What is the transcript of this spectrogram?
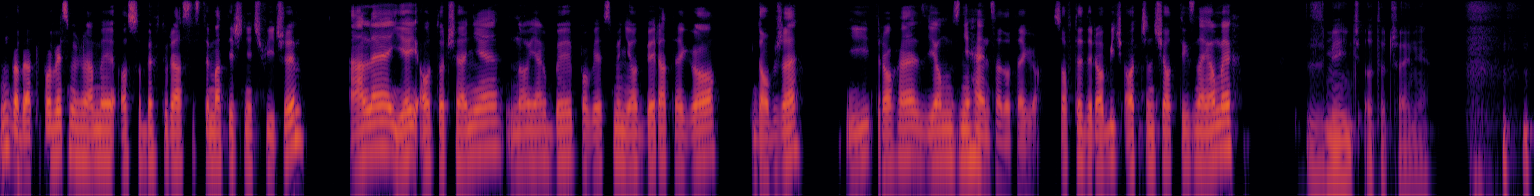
No dobra, to powiedzmy, że mamy osobę, która systematycznie ćwiczy, ale jej otoczenie, no jakby powiedzmy, nie odbiera tego dobrze i trochę ją zniechęca do tego. Co wtedy robić? Odciąć się od tych znajomych? Zmienić otoczenie.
